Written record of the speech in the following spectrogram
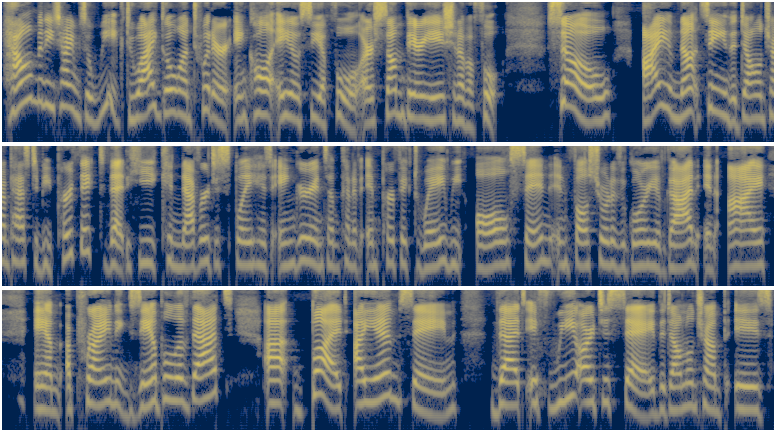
how many times a week do I go on Twitter and call AOC a fool or some variation of a fool? So I am not saying that Donald Trump has to be perfect, that he can never display his anger in some kind of imperfect way. We all sin and fall short of the glory of God. And I am a prime example of that. Uh, but I am saying that if we are to say that Donald Trump is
